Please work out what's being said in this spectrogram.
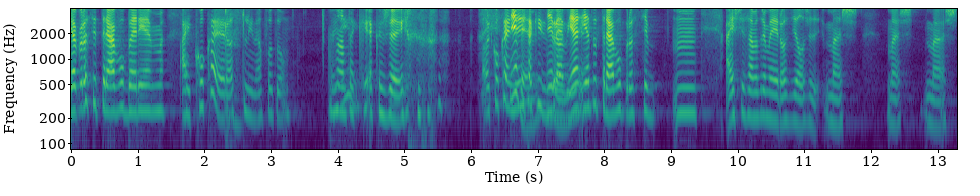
ja proste trávu beriem... Aj koka je rastlina potom. No tak akože... Ale koka nie je taký zdravý. Ja, ja tú trávu proste... Mm, a ešte samozrejme je rozdiel, že máš, máš, máš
